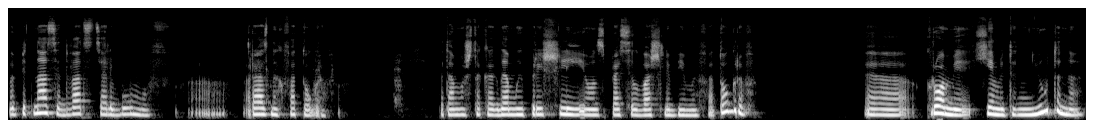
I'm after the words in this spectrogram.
по 15-20 альбомов а, разных фотографов. Потому что когда мы пришли, и он спросил, ваш любимый фотограф, э, кроме Хэмилтона Ньютона,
